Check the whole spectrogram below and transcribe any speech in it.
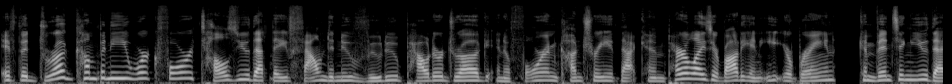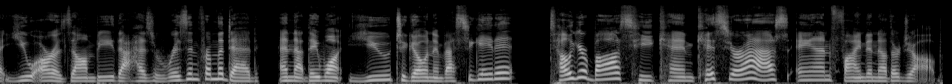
If the drug company you work for tells you that they've found a new voodoo powder drug in a foreign country that can paralyze your body and eat your brain, convincing you that you are a zombie that has risen from the dead and that they want you to go and investigate it, tell your boss he can kiss your ass and find another job.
